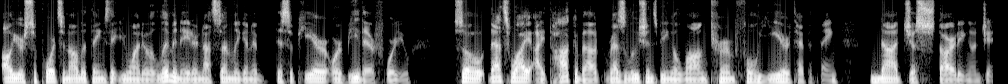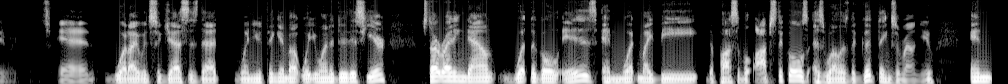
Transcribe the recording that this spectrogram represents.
all your supports and all the things that you want to eliminate are not suddenly going to disappear or be there for you so that's why i talk about resolutions being a long-term full year type of thing not just starting on january 1st and what i would suggest is that when you're thinking about what you want to do this year start writing down what the goal is and what might be the possible obstacles as well as the good things around you. And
